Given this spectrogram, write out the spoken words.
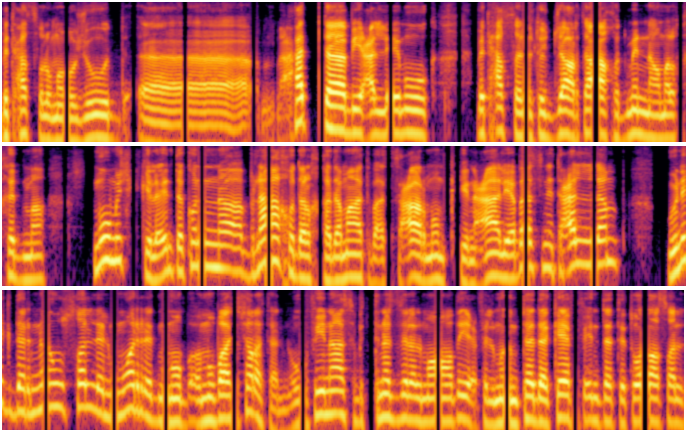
بتحصله موجود. آه، حتى بيعلموك بتحصل تجار تاخذ منهم الخدمة. مو مشكلة. أنت كنا بناخذ الخدمات بأسعار ممكن عالية بس نتعلم ونقدر نوصل للمورد مباشرة. وفي ناس بتنزل المواضيع في المنتدى كيف أنت تتواصل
